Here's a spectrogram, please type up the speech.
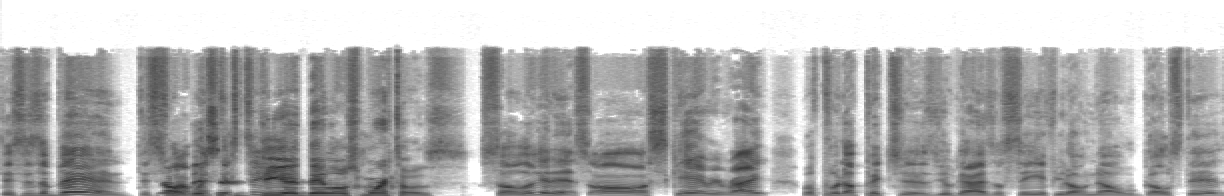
This is a band. This is No, went this is. Dia de los Muertos. So look at this. Oh, scary, right? We'll put up pictures. You guys will see if you don't know who Ghost is.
